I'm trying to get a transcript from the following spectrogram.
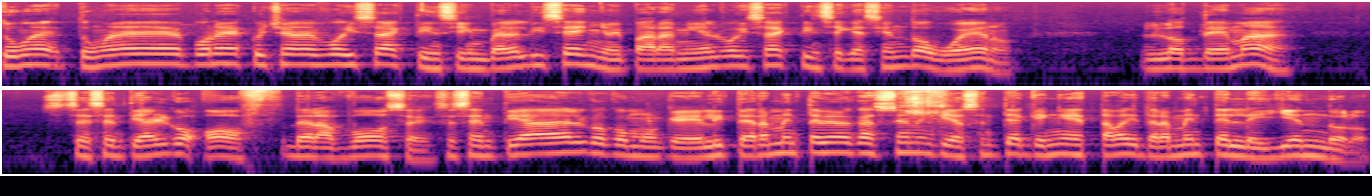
tú me, tú me pones a escuchar el voice acting sin ver el diseño y para mí el voice acting sigue siendo bueno. Los demás, se sentía algo off de las voces. Se sentía algo como que literalmente había ocasiones en que yo sentía que alguien estaba literalmente leyéndolo.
